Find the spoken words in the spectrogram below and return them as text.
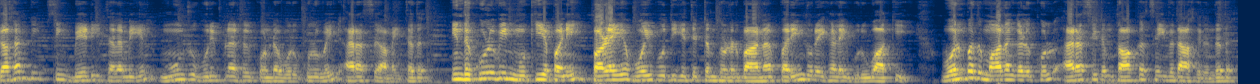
ககன்தீப் சிங் பேடி தலைமையில் மூன்று உறுப்பினர்கள் கொண்ட ஒரு குழுவை அரசு அமைத்தது. இந்த குழுவின் முக்கிய பணி பழைய ஓய்வூதிய திட்டம் தொடர்பான பரிந்துரைகளை உருவாக்கி ஒன்பது மாதங்களுக்குள் அரசிடம் தாக்கல் செய்வதாக இருந்தது.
